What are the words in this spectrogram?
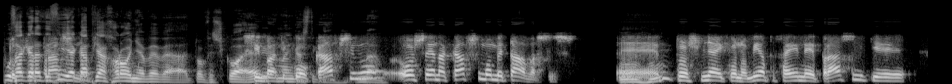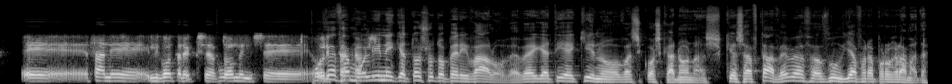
που θα κρατηθεί για κάποια χρόνια βέβαια το φυσικό αέριο. Συμβατικό καύσιμο ναι. ως ένα καύσιμο μετάβασης. Ε, προς μια οικονομία που θα είναι πράσινη και ε, θα είναι λιγότερο εξαρτώμενοι σε Που δεν θα μολύνει και τόσο το περιβάλλον βέβαια, γιατί εκεί είναι ο βασικός κανόνας. Και σε αυτά βέβαια θα δουν διάφορα προγράμματα.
